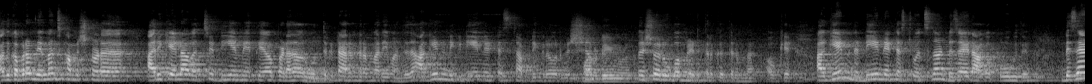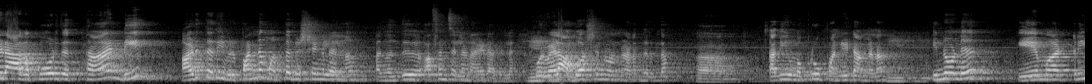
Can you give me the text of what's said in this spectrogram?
அதுக்கப்புறம் விமன்ஸ் கமிஷனோட அறிக்கையெல்லாம் வச்சு டிஎன்ஏ தேவைப்படாத அவர் ஒத்துக்கிட்டாருன்ற மாதிரி வந்தது. அகைன் இன்னைக்கு டிஎன்ஏ டெஸ்ட் அப்படிங்கிற ஒரு விஷயம் விஸ்வரூபம் எடுத்திருக்கு திரும்ப. ஓகே அகைன் இந்த டிஎன்ஏ டெஸ்ட் வச்சு தான் டிசைட் ஆக போகுது. டிசைட் ஆக போறதை தாண்டி அடுத்தது இவர் பண்ண மற்ற விஷயங்கள் எல்லாம் அது வந்து அஃபென்ஸ் எல்லாம் ஆயிடாதுல்ல. ஒருவேளை அபார்ஷன் ஒன்று நடந்திருந்தா ஆ, அது இவங்க ப்ரூவ் பண்ணிட்டாங்கன்னா இன்னொன்னு ஏமாற்றி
